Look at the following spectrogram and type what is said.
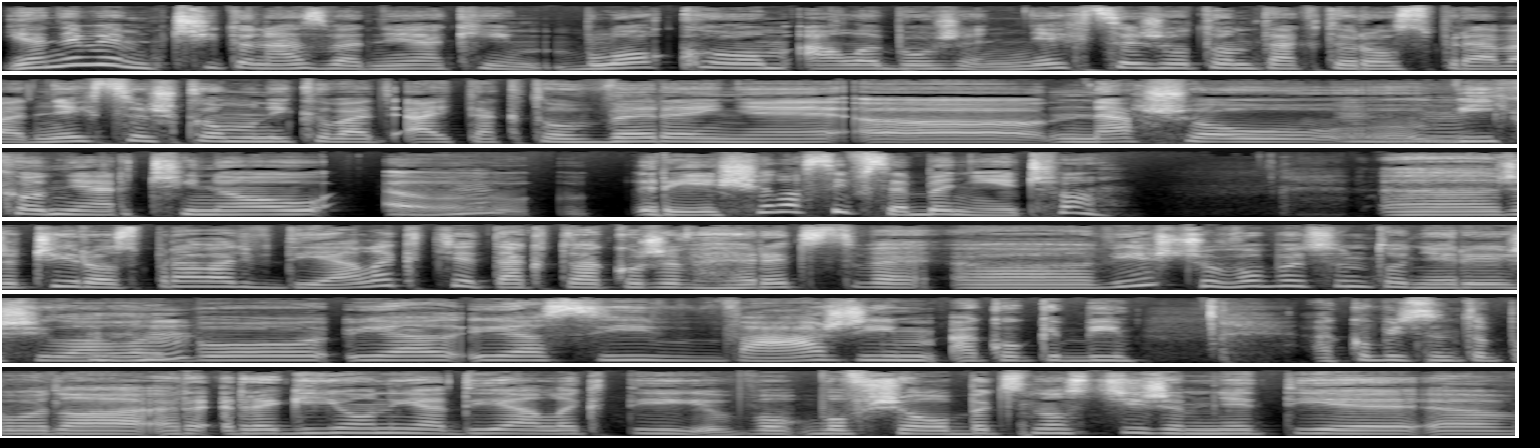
ja neviem, či to nazvať nejakým blokom, alebo že nechceš o tom takto rozprávať, nechceš komunikovať aj takto verejne uh, našou mm-hmm. východňarčinou. Mm-hmm. Uh, riešila si v sebe niečo? Uh, že či rozprávať v dialekte, takto akože v herectve. Uh, vieš čo, vôbec som to neriešila, mm-hmm. lebo ja, ja si vážim, ako keby, ako by som to povedala, regióny a dialekty vo, vo všeobecnosti, že mne tie uh,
